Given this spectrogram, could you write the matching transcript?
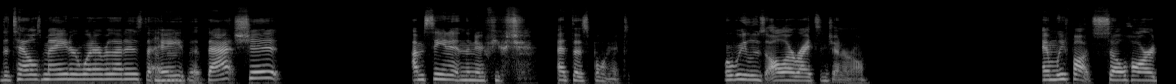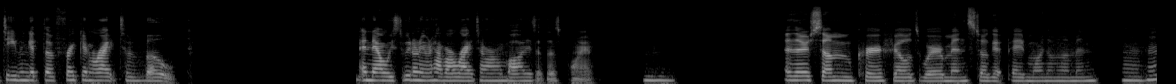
The tails made or whatever that is the mm-hmm. a that, that shit? I'm seeing it in the near future at this point where we lose all our rights in general. And we fought so hard to even get the freaking right to vote. And now we, we don't even have our right to our own bodies at this point Mm-hmm. And there's some career fields where men still get paid more than women. mm-hmm.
